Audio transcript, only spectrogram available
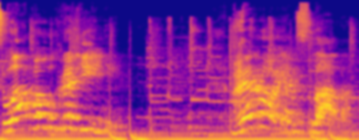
Слава Україні! Героям слава!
